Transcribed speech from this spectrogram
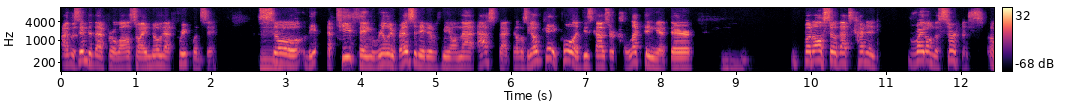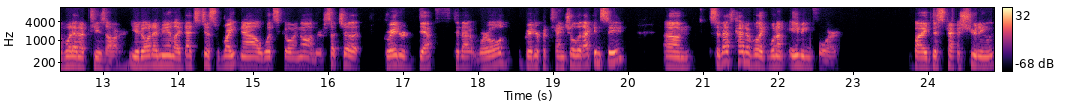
I was into that for a while, so I know that frequency. Mm. So the NFT thing really resonated with me on that aspect. I was like, okay, cool. Like these guys are collecting it. They're, mm. but also that's kind of right on the surface of what NFTs are. You know what I mean? Like that's just right now what's going on. There's such a greater depth to that world, greater potential that I can see. Um, so that's kind of like what I'm aiming for by just kind of shooting,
